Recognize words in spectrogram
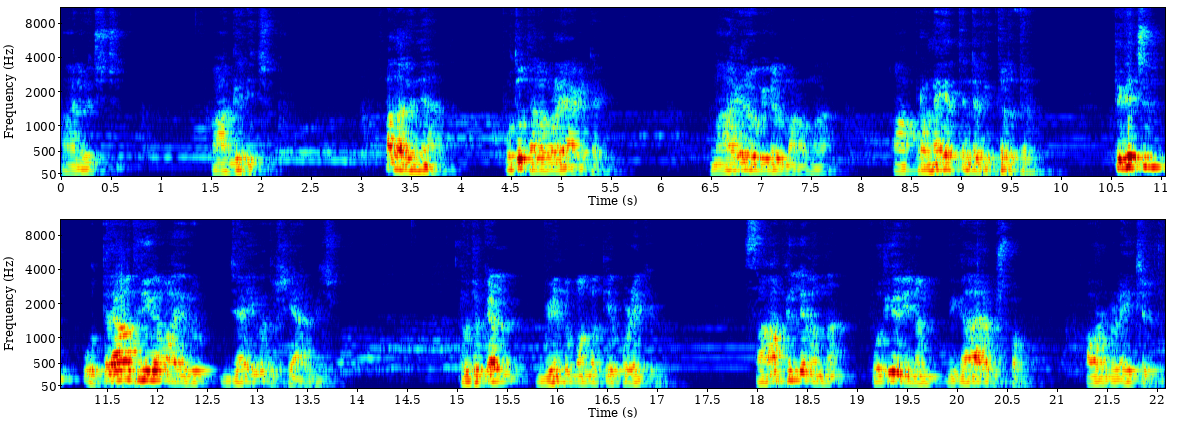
ആലോചിച്ചു ആഗ്രഹിച്ചു. അതറിഞ്ഞ പുതുതലമുറയാകട്ടെ നാഗരൂപികൾ മറന്ന ആ പ്രണയത്തിന്റെ വിത്തെടുത്ത് തികച്ചും ഉത്തരാധുനികമായൊരു ജൈവ കൃഷി ആരംഭിച്ചു. ഋതുക്കൾ വീണ്ടും വന്നെത്തിയപ്പോഴേക്കും സാഫല്യമെന്ന പുതിയൊരിനം വികാരപുഷ്പം അവർ വിളയിച്ചെടുത്തു.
